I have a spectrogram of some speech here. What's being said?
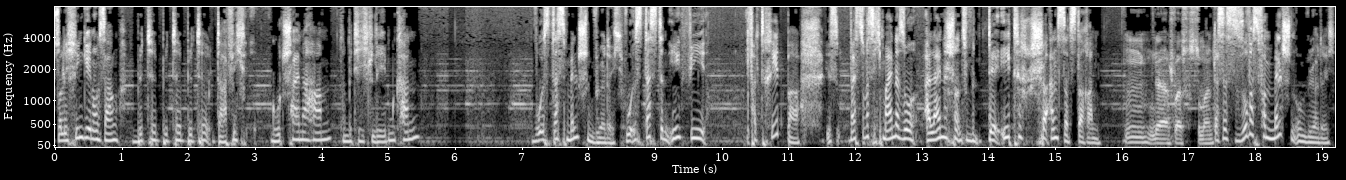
Soll ich hingehen und sagen, bitte, bitte, bitte, darf ich Gutscheine haben, damit ich leben kann? Wo ist das menschenwürdig? Wo ist das denn irgendwie vertretbar? Ist, weißt du, was ich meine? So alleine schon der ethische Ansatz daran. Hm, ja, ich weiß, was du meinst. Das ist sowas von menschenunwürdig.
